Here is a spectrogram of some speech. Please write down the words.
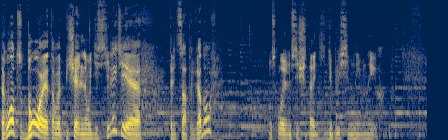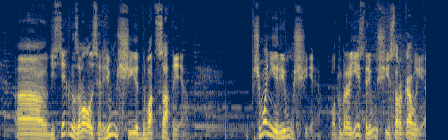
Так вот, до этого печального десятилетия 30-х годов, условимся считать депрессивными именно их, э, десятилетие называлось «Ревущие двадцатые». Почему они ревущие? Вот, например, есть ревущие сороковые.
